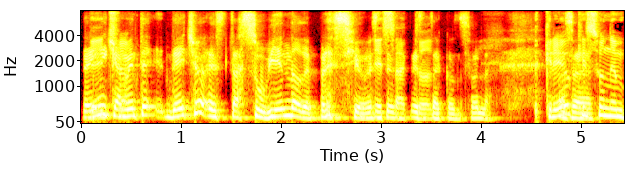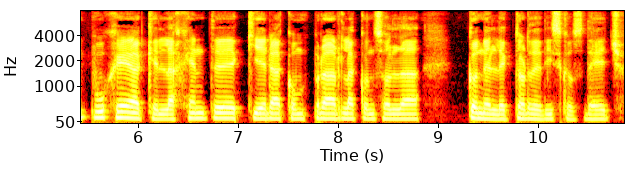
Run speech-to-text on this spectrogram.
Técnicamente, de hecho, está subiendo de precio este, esta consola. Creo que es un empuje a que la gente quiera comprar la consola con el lector de discos, de hecho.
